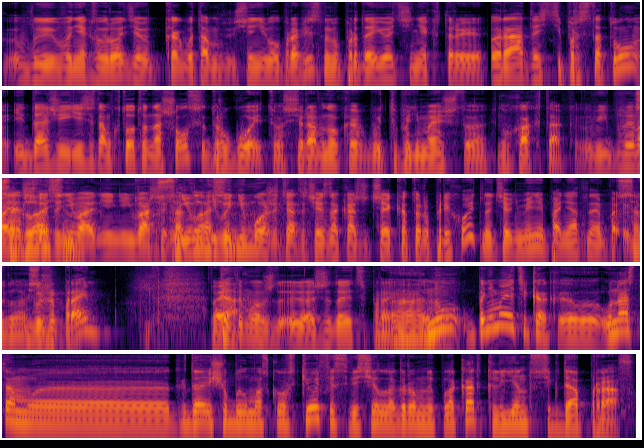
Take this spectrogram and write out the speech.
вы в некотором роде, как бы там все не было прописано, вы продаете некоторые радость и простоту, и даже если там кто-то нашелся другой, то все равно, как бы, ты понимаешь, что, ну, как так? Понятно, что Согласен. это не, не- не ваше- не- вы не можете отвечать за каждый человек, который приходит, но, тем не менее, понятно, по- Согласен. вы же прайм, поэтому ж- ожидается прайм. А, да. ну, понимаете как, э, у нас там, э, когда еще был московский офис, висел огромный плакат «Клиент всегда прав».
